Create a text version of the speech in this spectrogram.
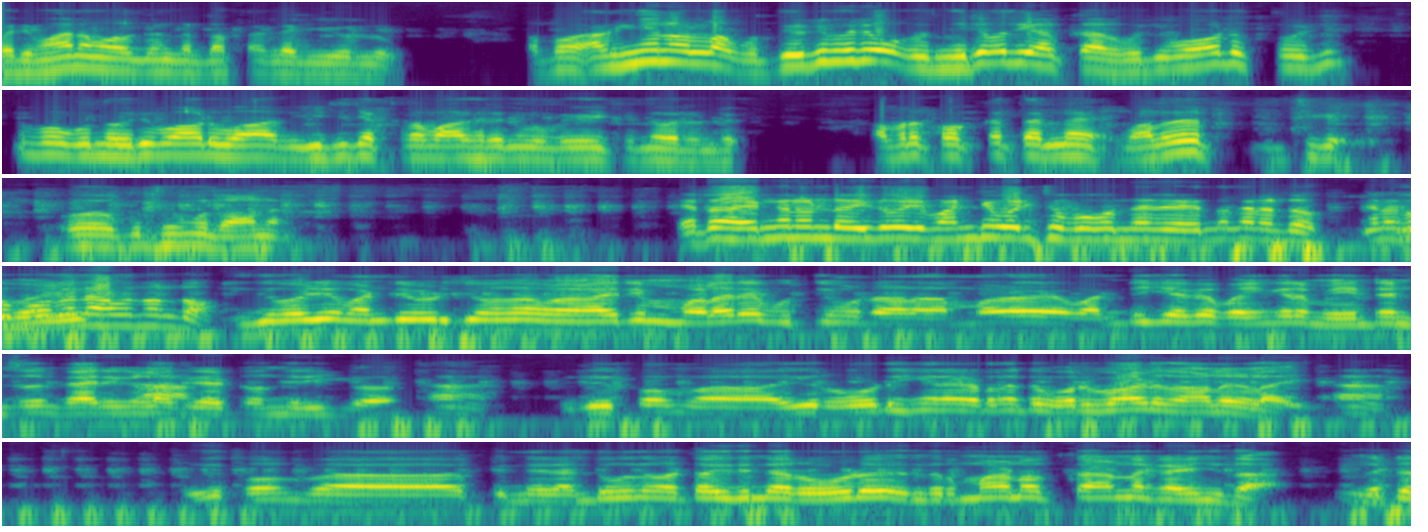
വരുമാന മാർഗം കണ്ടെത്താൻ കഴിയുള്ളൂ. അപ്പോൾ അങ്ങനെയുള്ള ഒരു നിരവധി ആൾക്കാർ ഒരുപാട് തൊഴിൽ പോകുന്ന ഒരുപാട് ഇരുചക്ര വാഹനങ്ങൾ ഉപയോഗിക്കുന്നവരുണ്ട്. അവർക്കൊക്കെ തന്നെ വളരെ ബുദ്ധിമുട്ടാണ്. ചേട്ടാ എങ്ങനെയുണ്ട് ഇതുവഴി വണ്ടി ഓടിച്ചു പോകുന്നത് എങ്ങനെയുണ്ടോ നിനക്ക് മുതലാവുന്നുണ്ടോ ഇതുവഴി വണ്ടി ഓടിച്ചു പോകുന്ന കാര്യം വളരെ ബുദ്ധിമുട്ടാണ്. നമ്മുടെ വണ്ടിക്കൊക്കെ ഭയങ്കര മെയിന്റനൻസും കാര്യങ്ങളൊക്കെ ആയിട്ട് വന്നിരിക്കുക ഇതിപ്പം ഈ റോഡ് ഇങ്ങനെ കിടന്നിട്ട് ഒരുപാട് നാളുകളായി. ഇതിപ്പം പിന്നെ രണ്ടു മൂന്ന് വട്ടം ഇതിന്റെ റോഡ് നിർമ്മാണോദ്ഘാടനം കഴിഞ്ഞതാ. എന്നിട്ട്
